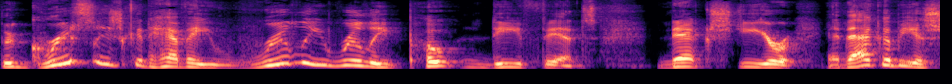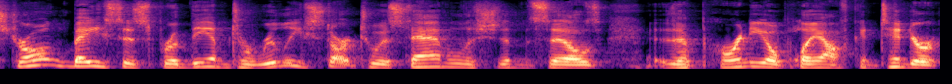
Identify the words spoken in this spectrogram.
the Grizzlies could have a really, really potent defense next year, and that could be a strong basis for them to really start to establish themselves as a perennial playoff contender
